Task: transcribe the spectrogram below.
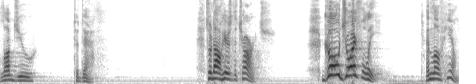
loved you to death. So now here's the charge go joyfully and love him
